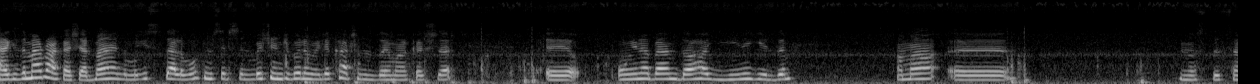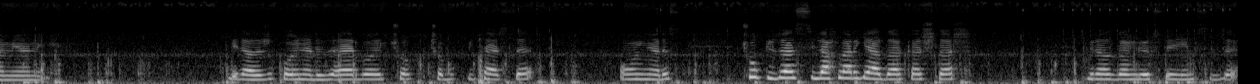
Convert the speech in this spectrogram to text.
Herkese merhaba arkadaşlar. Ben Erdem. Bugün sizlerle Wolfman serisinin 5. bölümüyle karşınızdayım arkadaşlar. Ee, oyuna ben daha yeni girdim. Ama ee, nasıl desem yani birazcık oynarız. Eğer böyle çok çabuk biterse oynarız. Çok güzel silahlar geldi arkadaşlar. Birazdan göstereyim size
